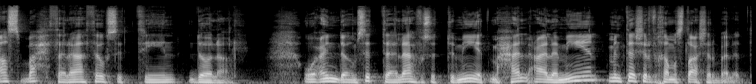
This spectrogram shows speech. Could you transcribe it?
أصبح 63 دولار وعندهم 6600 محل عالميا منتشر في 15 بلد.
